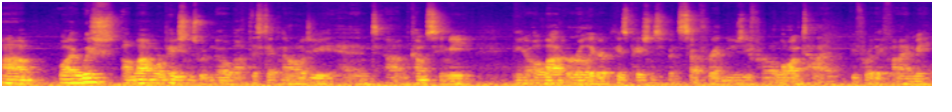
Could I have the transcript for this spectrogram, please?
Um, well, I wish a lot more patients would know about this technology and um, come see me you know, a lot earlier because patients have been suffering usually for a long time before they find me.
